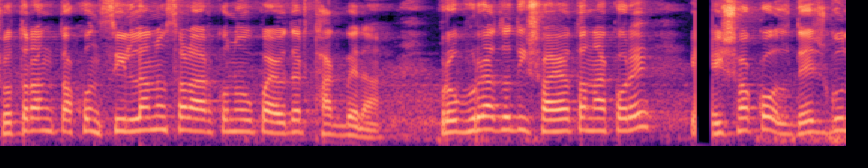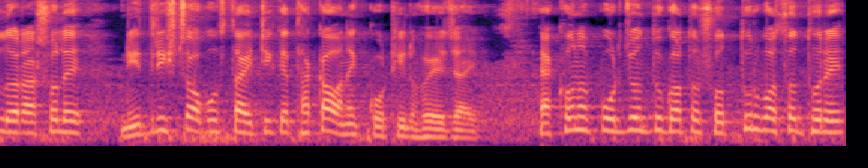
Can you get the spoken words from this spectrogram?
সুতরাং তখন চিল্লানো ছাড়া আর কোনো উপায় ওদের থাকবে না। প্রভুরা যদি সহায়তা না করে, এই সকল দেশগুলোর আসলে নির্দিষ্ট অবস্থায় টিকে থাকা অনেক কঠিন হয়ে যায়। এখনও পর্যন্ত গত সত্তর বছর ধরে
